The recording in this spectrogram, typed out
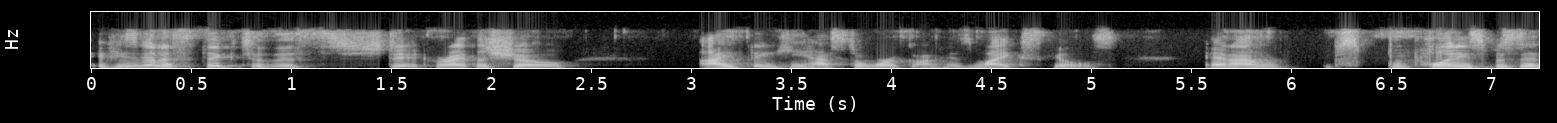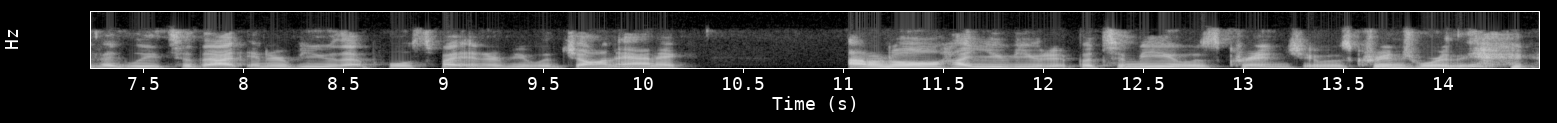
if he's going to stick to this shtick, right, the show, I think he has to work on his mic skills. And I'm pointing specifically to that interview, that post-fight interview with Jon Anik. I don't know how you viewed it, but to me it was cringe. It was cringeworthy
